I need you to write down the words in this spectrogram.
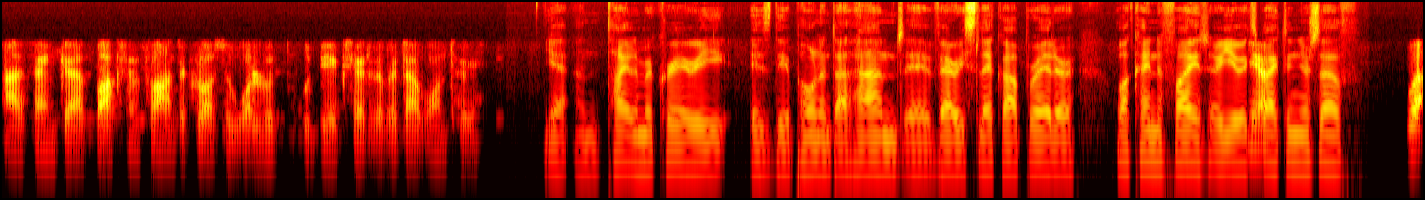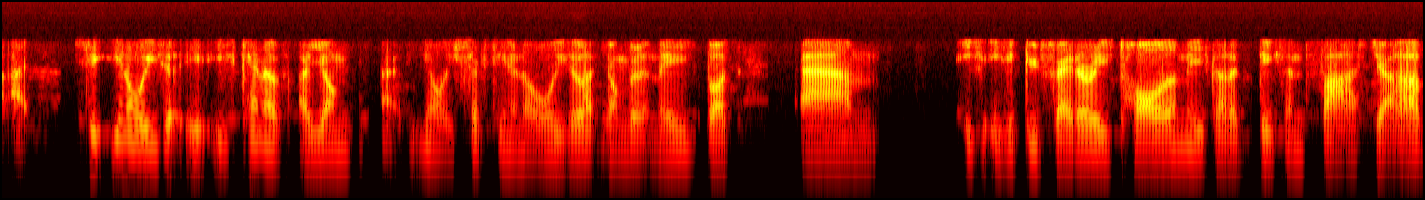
I think uh, boxing fans across the world would, would be excited about that one too. Yeah, and Tyler McCreary is the opponent at hand, a very slick operator. What kind of fight are you expecting yeah. yourself? Well, I, see, you know, he's a, he's kind of a young, uh, you know, he's 16 and old. He's a lot younger than me, but um, he's he's a good fighter. He's taller than me. He's got a decent, fast jab.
